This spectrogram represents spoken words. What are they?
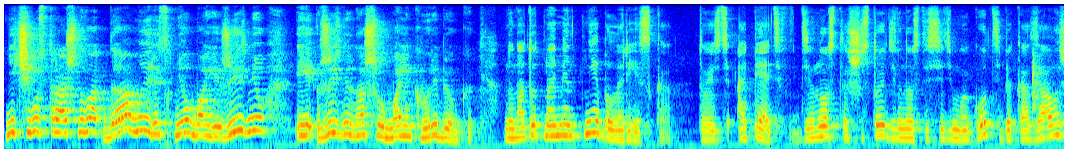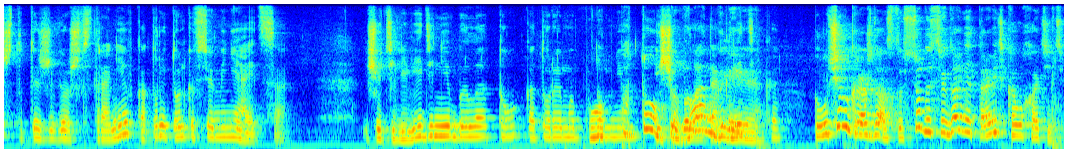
ничего страшного, да, мы рискнем моей жизнью и жизнью нашего маленького ребенка. Но на тот момент не было риска. То есть опять в 96-97 год тебе казалось, что ты живешь в стране, в которой только все меняется. Еще телевидение было то, которое мы помним. Но потом Еще была в Англии та критика. получил гражданство, все, до свидания, травить кого хотите.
